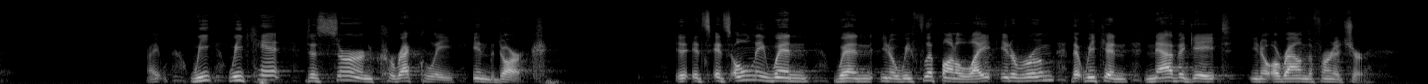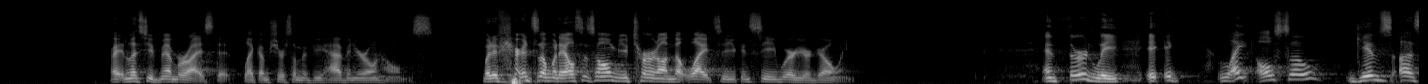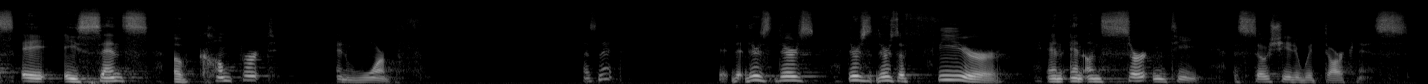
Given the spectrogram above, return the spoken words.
Right? We, we can't discern correctly in the dark. It's, it's only when, when you know, we flip on a light in a room that we can navigate you know, around the furniture. Right? Unless you've memorized it, like I'm sure some of you have in your own homes. But if you're in someone else's home, you turn on the light so you can see where you're going. And thirdly, it, it, light also gives us a, a sense of comfort and warmth. Hasn't it? There's, there's, there's, there's a fear and, and uncertainty associated with darkness.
